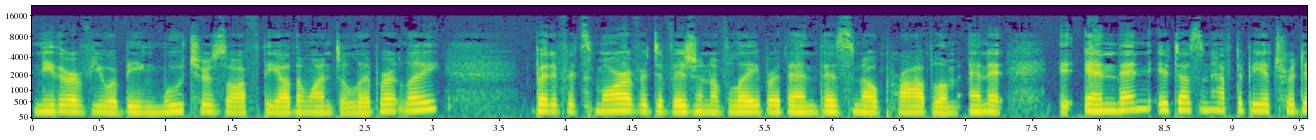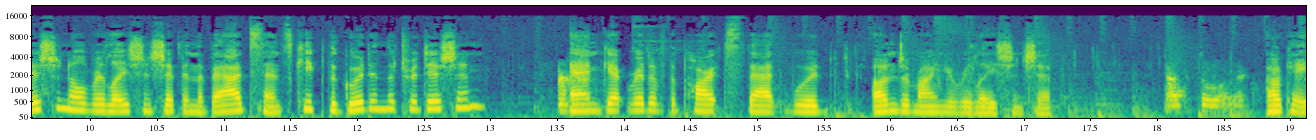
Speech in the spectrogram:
neither of you are being moochers off the other one deliberately. But if it's more of a division of labor, then there's no problem, and it, and then it doesn't have to be a traditional relationship in the bad sense. Keep the good in the tradition, Uh-huh. and get rid of the parts that would undermine your relationship. Absolutely. Okay,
